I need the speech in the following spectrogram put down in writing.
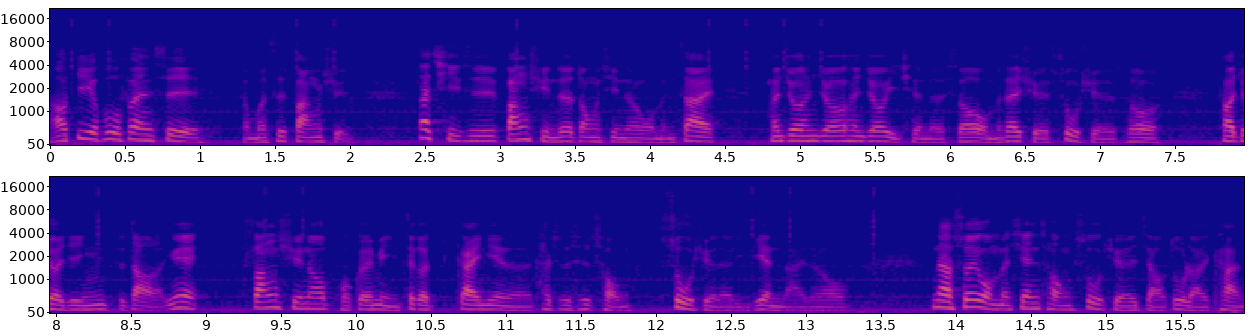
好，第二部分是什么是 function？那其实 function 这个东西呢，我们在很久很久很久以前的时候，我们在学数学的时候，它就已经知道了。因为 functional programming 这个概念呢，它就是从数学的理念来的哦。那所以我们先从数学的角度来看，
